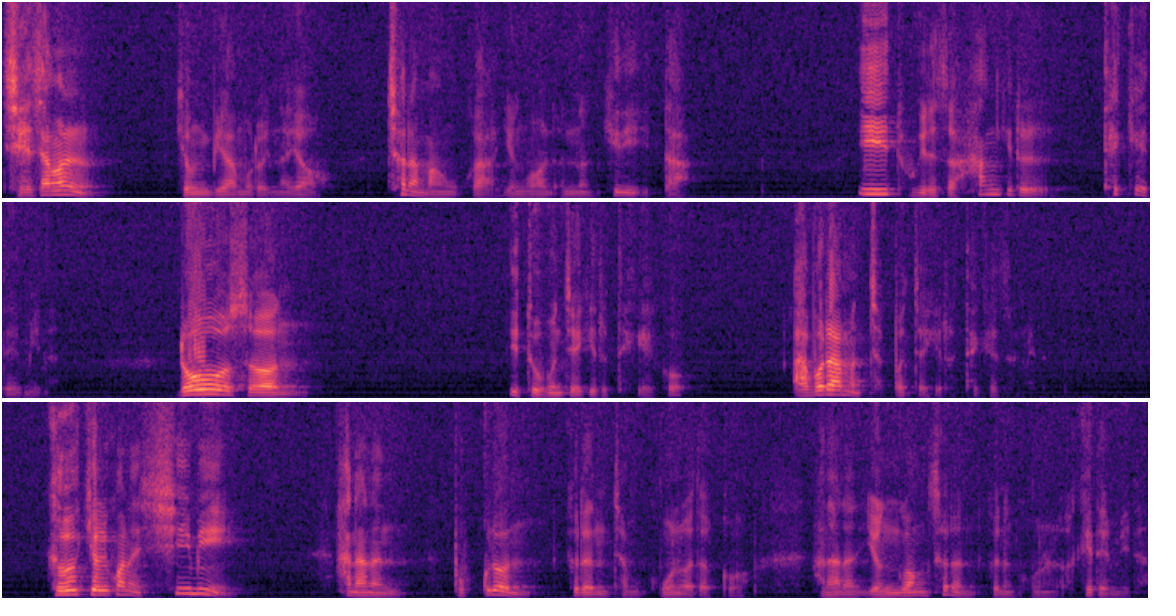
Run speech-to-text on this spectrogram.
세상을 경배함으로 인하여 천하 만국과 영광을 얻는 길이 있다. 이 두 길에서 한 길을 택해야 됩니다. 롯은 이두 번째 길을 택했고 아브라함은 첫 번째 길을 택했습니다. 그 결과는 심히 하나는 부끄러운 그런 참 구원을 얻었고 하나는 영광스러운 그런 구원을 얻게 됩니다.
